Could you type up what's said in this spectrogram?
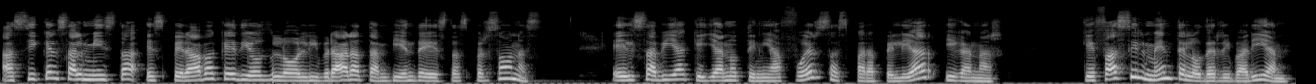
Así que el salmista esperaba que Dios lo librara también de estas personas. Él sabía que ya no tenía fuerzas para pelear y ganar, que fácilmente lo derribarían.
